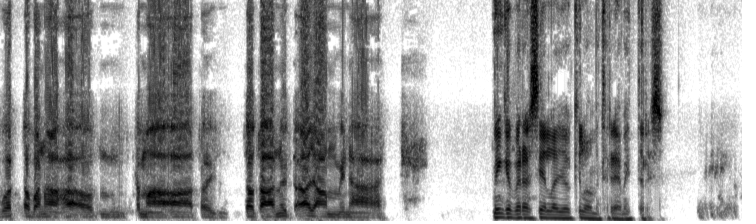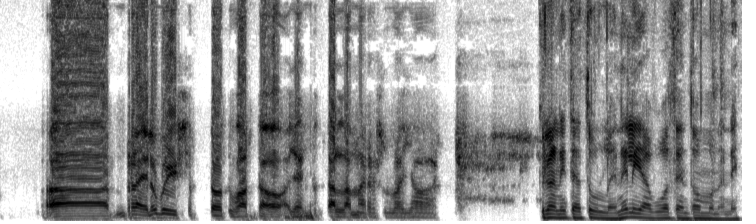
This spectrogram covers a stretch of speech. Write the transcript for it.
vuotta vanha on tämä Aato. Tota, nyt ajan minä. Että. Minkä verran siellä on jo kilometriä mittarissa? Ää, reilu 500 000 on ajettu tällä Mersulla jo. Kyllä niitä tulee. Neljään vuoteen tommonen, niin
